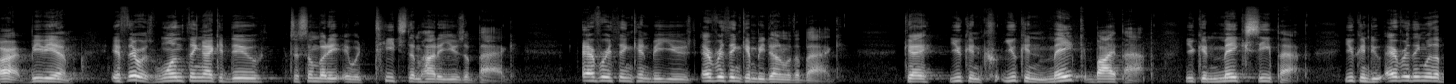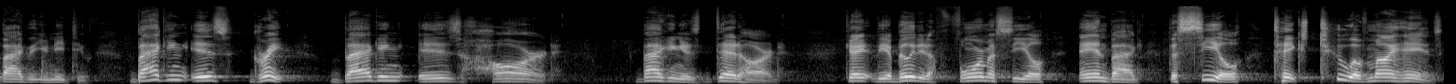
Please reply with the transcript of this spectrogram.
All right, BVM. If there was one thing I could do to somebody, it would teach them how to use a bag. Everything can be used, everything can be done with a bag. Okay? You can, you can make BiPAP, you can make CPAP, you can do everything with a bag that you need to. Bagging is great. Bagging is hard. Bagging is dead hard. Okay, the ability to form a seal and bag. The seal takes two of my hands.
